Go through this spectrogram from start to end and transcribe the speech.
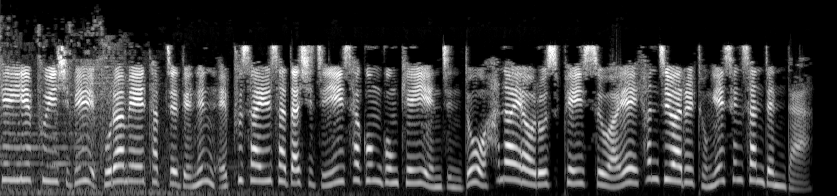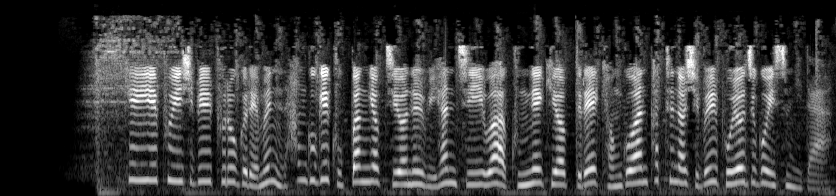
KF-21 보라매에 탑재되는 F414-G 400K 엔진도 하나에어로 스페이스와의 현지화를 통해 생산된다. KF-21 프로그램은 한국의 국방력 지원을 위한 지휘와 국내 기업들의 견고한 파트너십을 보여주고 있습니다.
